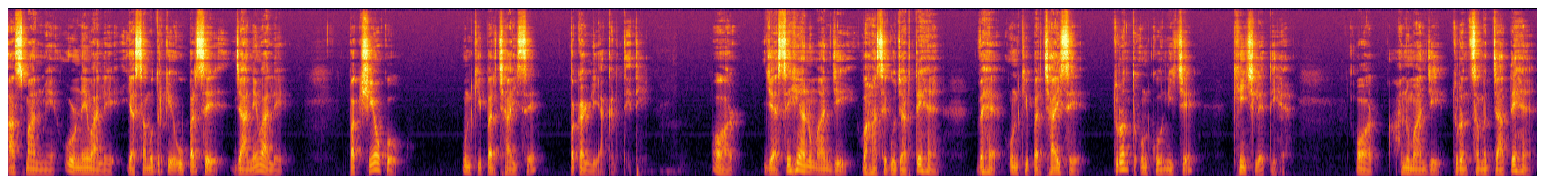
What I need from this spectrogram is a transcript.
आसमान में उड़ने वाले या समुद्र के ऊपर से जाने वाले पक्षियों को उनकी परछाई से पकड़ लिया करती थी। और जैसे ही हनुमान जी वहाँ से गुजरते हैं वह उनकी परछाई से तुरंत उनको नीचे खींच लेती है। और हनुमान जी तुरंत समझ जाते हैं,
